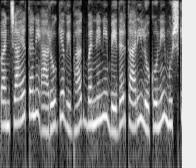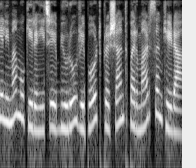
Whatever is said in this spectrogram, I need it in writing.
પંચાયત અને આરોગ્ય વિભાગ બંનેની બેદરકારી લોકોને મુશ્કેલીમાં મૂકી રહી છે બ્યુરો રિપોર્ટ પ્રશાંત પરમાર સંખેડા.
